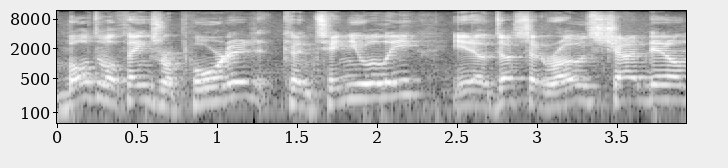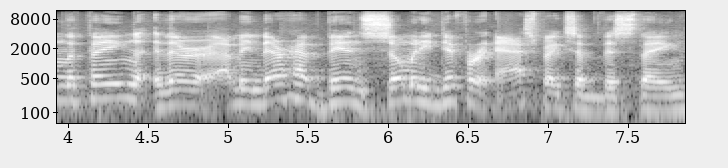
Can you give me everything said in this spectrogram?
multiple things reported continually. You know, Dustin Rhodes chimed in on the thing. There, I mean, there have been so many different aspects of this thing.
